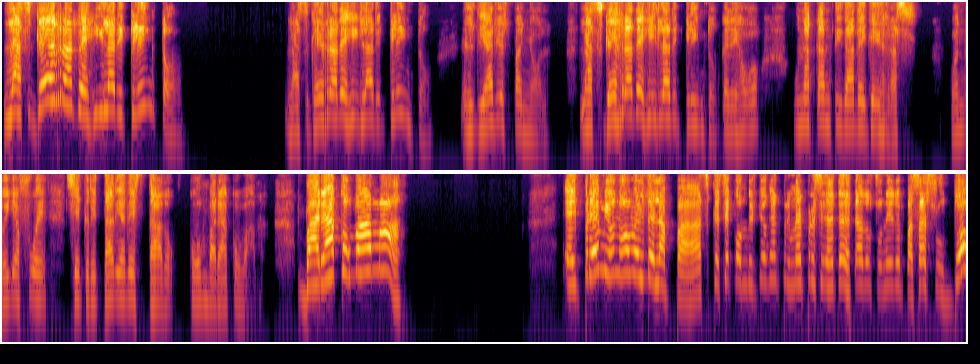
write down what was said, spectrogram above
Las guerras de Hillary Clinton, las guerras de Hillary Clinton, el diario español, las guerras de Hillary Clinton, que dejó una cantidad de guerras cuando ella fue secretaria de Estado con Barack Obama. Barack Obama, el premio Nobel de la Paz, que se convirtió en el primer presidente de Estados Unidos en pasar sus dos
